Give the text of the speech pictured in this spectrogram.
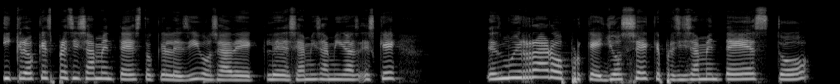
y creo que es precisamente esto que les digo, o sea, de, le decía a mis amigas, es que es muy raro porque yo sé que precisamente esto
